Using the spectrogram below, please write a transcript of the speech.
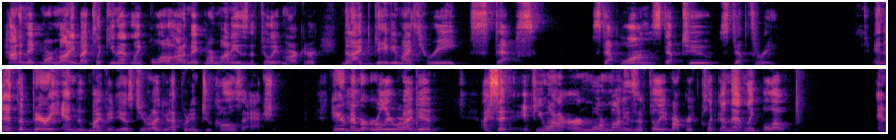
how to make more money by clicking that link below, how to make more money as an affiliate marketer. Then I gave you my three steps. Step one, step two, step three. And then at the very end of my videos, do you know what I do? I put in two calls to action. Hey, remember earlier what I did? I said, if you want to earn more money as an affiliate marketer, click on that link below and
